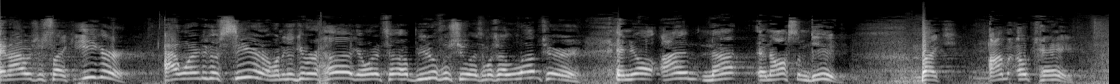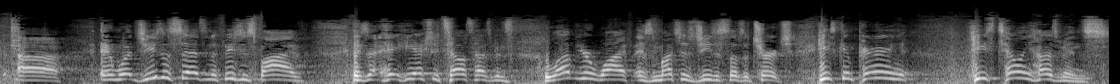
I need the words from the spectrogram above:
and I was just like eager. I wanted to go see her. I wanted to go give her a hug. I wanted to tell how beautiful she was, how much I loved her. And y'all, I'm not an awesome dude. Like, I'm okay. Uh, and what Jesus says in Ephesians 5 is that hey, he actually tells husbands, love your wife as much as Jesus loves the church. He's comparing, he's telling husbands,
